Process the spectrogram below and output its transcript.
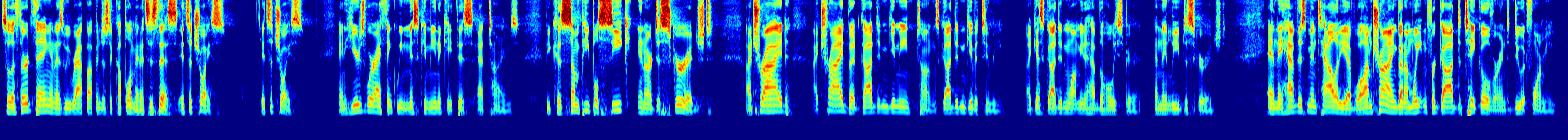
So the third thing, and as we wrap up in just a couple of minutes, is this it's a choice. It's a choice. And here's where I think we miscommunicate this at times because some people seek and are discouraged. I tried, I tried, but God didn't give me tongues. God didn't give it to me. I guess God didn't want me to have the Holy Spirit. And they leave discouraged. And they have this mentality of, well, I'm trying, but I'm waiting for God to take over and to do it for me.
